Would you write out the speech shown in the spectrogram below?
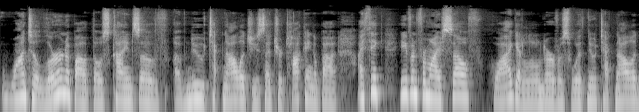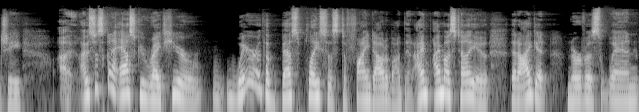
want to learn about those kinds of, of new technologies that you're talking about. I think even for myself, who I get a little nervous with new technology, I, I was just going to ask you right here where are the best places to find out about that? I, I must tell you that I get nervous when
